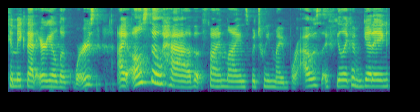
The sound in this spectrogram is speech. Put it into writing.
can make that area look worse. I also have fine lines between my brows. I feel like I'm getting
